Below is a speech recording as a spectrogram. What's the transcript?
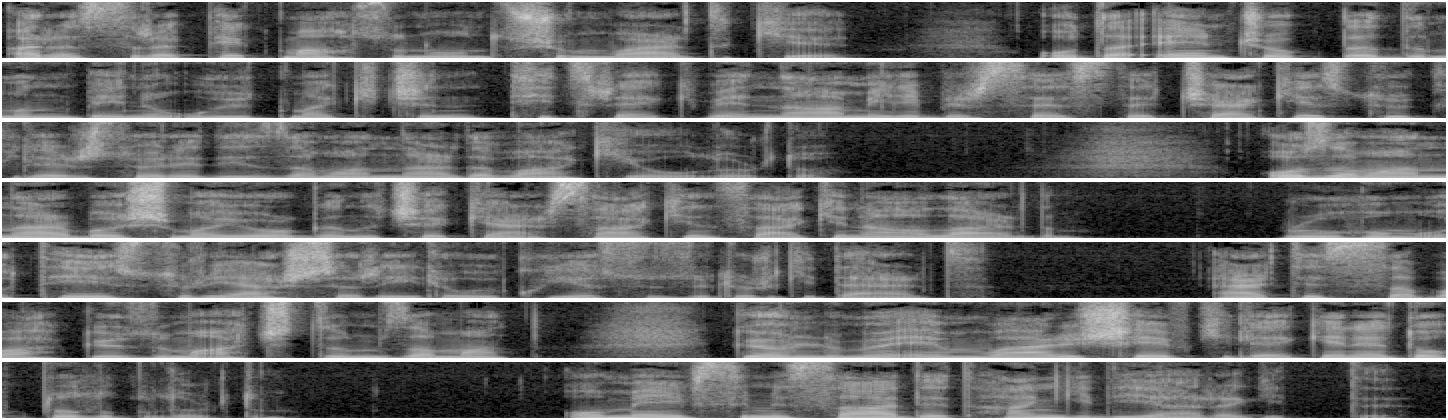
ara sıra pek mahzun oluşum vardı ki o da en çok dadımın beni uyutmak için titrek ve nameli bir sesle Çerkez türküleri söylediği zamanlarda vaki olurdu. O zamanlar başıma yorganı çeker, sakin sakin ağlardım. Ruhum o teessür yaşlarıyla uykuya süzülür giderdi. Ertesi sabah gözümü açtığım zaman gönlümü envari şevk ile gene dop dolu bulurdum. O mevsimi saadet hangi diyara gitti?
